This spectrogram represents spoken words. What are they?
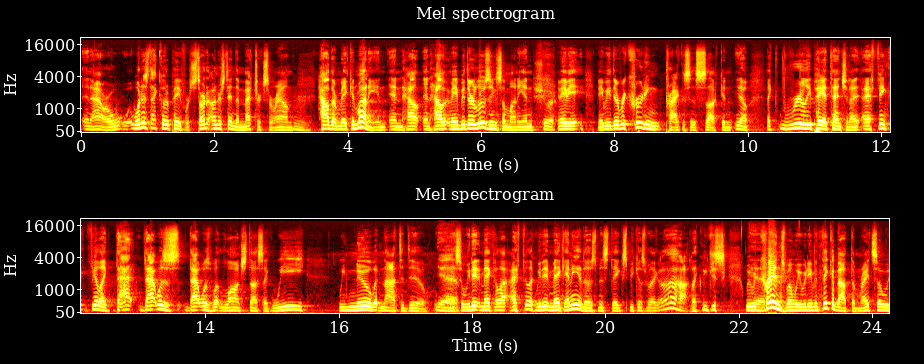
an hour Wh- what does that go to pay for start to understand the metrics around Hmm. how they're making money and, and how and how maybe they're losing some money and Sure. maybe maybe their recruiting practices suck and you know like really pay attention I, I think feel like that that was that was what launched us like we we knew what not to do Yeah. so we didn't make a lot i feel like we didn't make any of those mistakes because we're like ah like we just we would Yeah. cringe when we would even think about them right so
